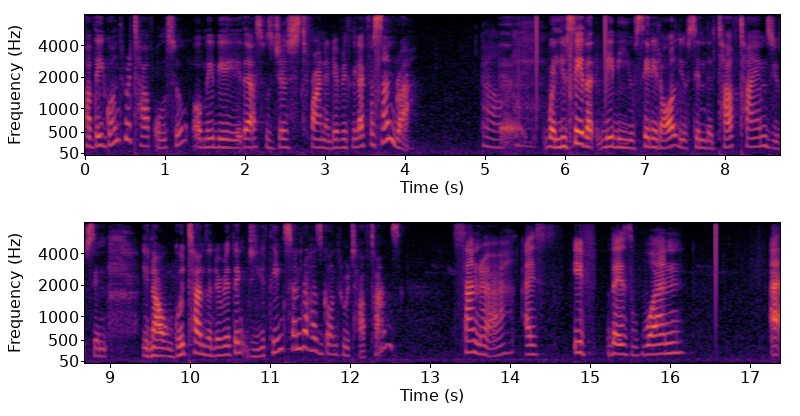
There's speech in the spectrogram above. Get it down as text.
have they gone through a tough also, or maybe theirs was just fine and everything? Like for Sandra, Oh. uh, well, you say that maybe you've seen it all. You've seen the tough times. You've seen, you know, good times and everything. Do you think Sandra has gone through tough times? Sandra, I s if there's one uh,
